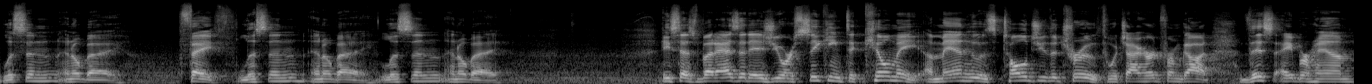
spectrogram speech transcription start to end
Listen and obey. Faith, listen and obey. Listen and obey. He says, But as it is, you are seeking to kill me, a man who has told you the truth, which I heard from God. This Abraham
